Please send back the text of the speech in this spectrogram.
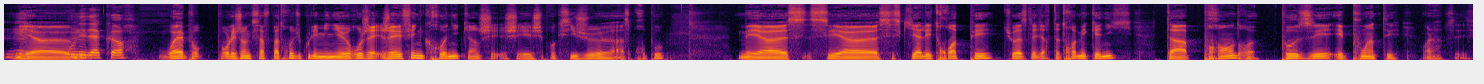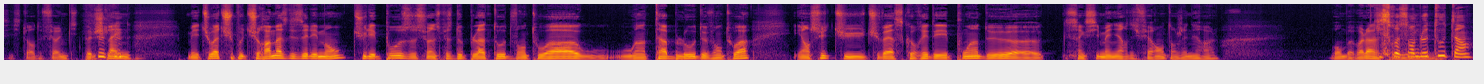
Mais, Mm, on est d'accord. Ouais, pour, pour les gens qui savent pas trop, du coup, les mini-euros, j'avais fait une chronique hein, chez, chez, chez Proxy Jeux à ce propos. Mais euh, c'est euh, ce qu'il y a les 3 P, tu vois, c'est-à-dire tu as trois mécaniques, tu as prendre, poser et pointer. Voilà, c'est histoire de faire une petite punchline. Mais tu vois, tu, ramasses des éléments, tu les poses sur une espèce de plateau devant toi ou, ou un tableau devant toi, et ensuite tu, tu vas scorer des points de 5-6 manières différentes en général. Bon, bah voilà. qui se ressemblent toutes, hein,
